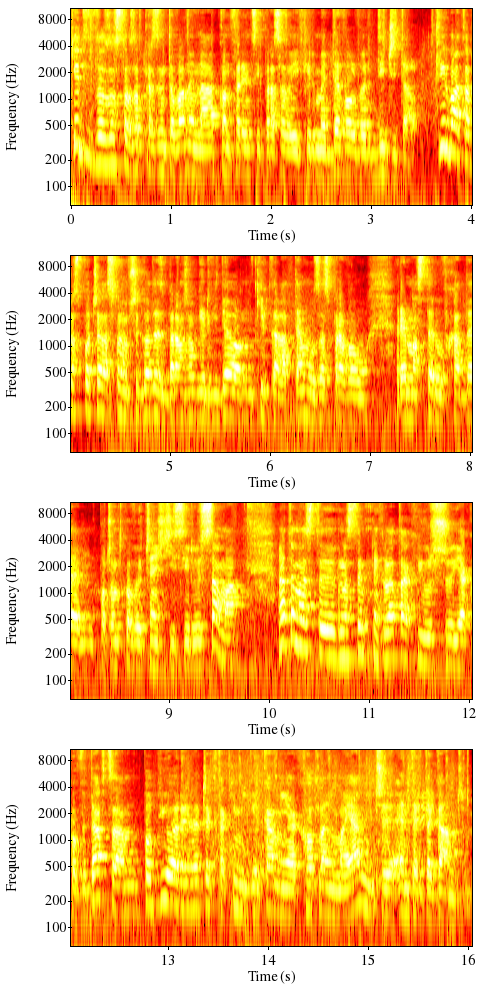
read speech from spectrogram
kiedy to został zaprezentowany na konferencji prasowej firmy Devolver Digital. Firma ta rozpoczęła swoją przygodę z branżą gier wideo kilka lat temu za sprawą remasterów HD początkowych części Sirius Sama, natomiast y, w następnych latach już jako wydawca podbiła ryneczek takimi gierkami jak Hotline Miami czy Enter the Gungeon.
